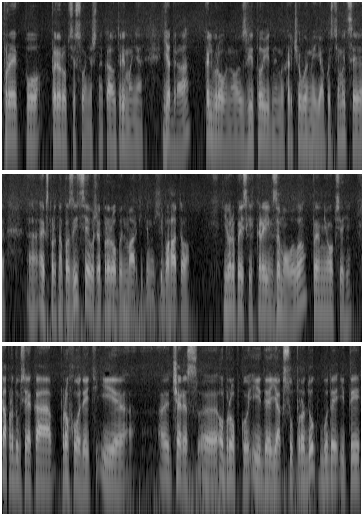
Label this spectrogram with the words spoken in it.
Проект по переробці соняшника, отримання ядра каліброваного з відповідними харчовими якостями. Це е, експортна позиція, вже пророблений маркетинг і багато європейських країн замовило певні обсяги. Та продукція, яка проходить і е, через е, обробку і йде як субпродукт, буде йти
